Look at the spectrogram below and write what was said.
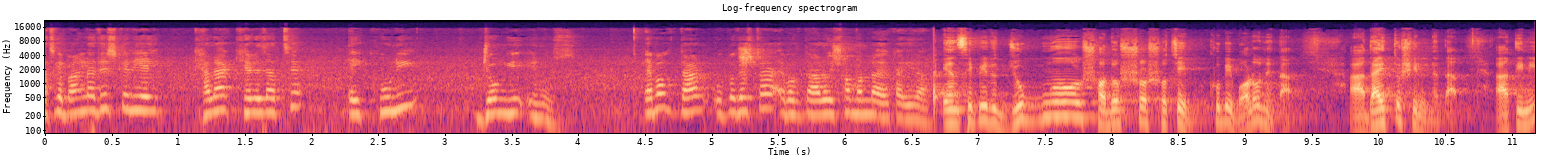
আজকে বাংলাদেশকে নিয়ে খেলা খেলে যাচ্ছে এই খুনি জঙ্গি ইনুস। এবং তার উপদেষ্টা এবং তার ওই সমন্বয়কারীরা। এনসিপির যুগ্ম সদস্য সচিব, খুবই বড় নেতা দায়িত্বশীল নেতা তিনি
